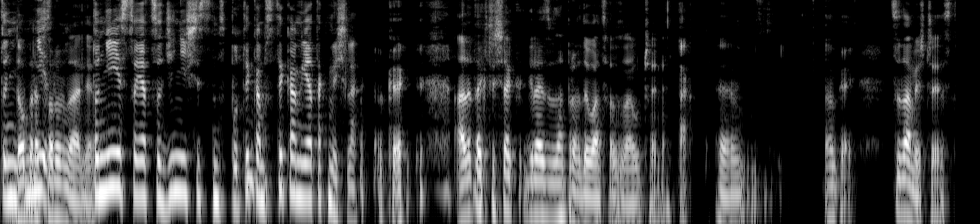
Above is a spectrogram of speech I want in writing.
to, Dobre nie, porównanie. to nie jest to, ja codziennie się z tym spotykam, stykam i ja tak myślę. Okej. Ale tak czy siak gra jest naprawdę łatwa do nauczenia. Tak. Okej. Co tam jeszcze jest?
